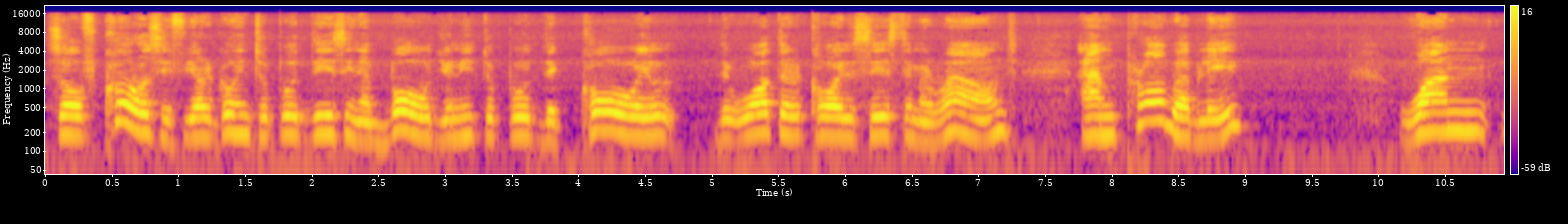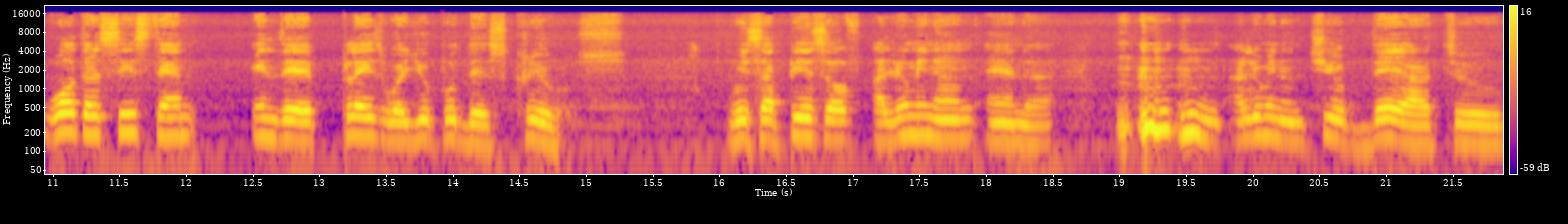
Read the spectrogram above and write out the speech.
So of course if you are going to put this in a boat you need to put the coil the water coil system around and probably one water system in the place where you put the screws with a piece of aluminum and uh, aluminum tube there to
